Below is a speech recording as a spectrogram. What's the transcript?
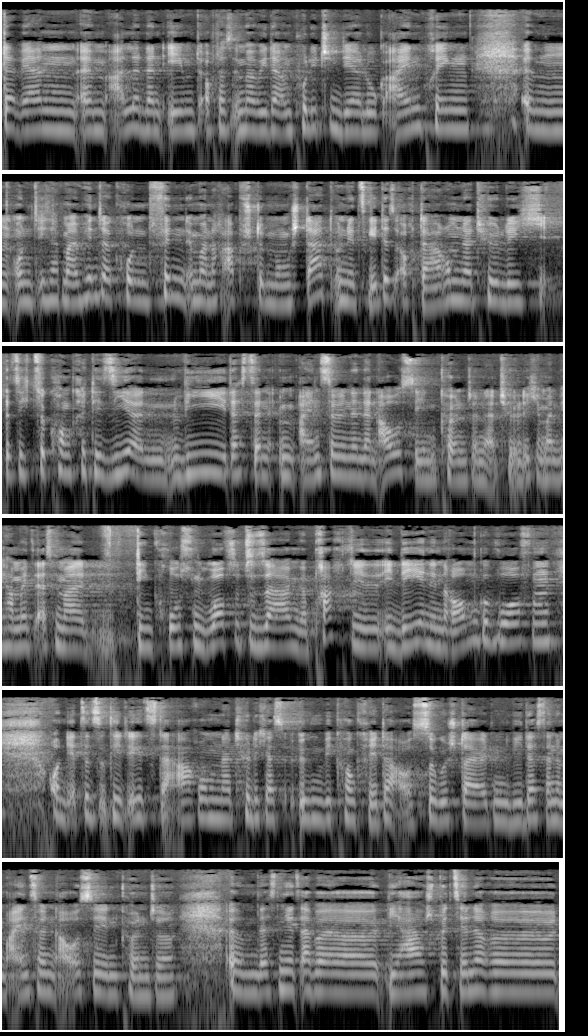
Da werden ähm, alle dann eben auch das immer wieder im politischen Dialog einbringen. Ähm, und ich sag mal, im Hintergrund finden immer noch Abstimmungen statt. Und jetzt geht es auch darum, natürlich, sich zu konkretisieren diskutieren, wie das denn im Einzelnen dann aussehen könnte natürlich. Ich meine, wir haben jetzt erstmal den großen Wurf sozusagen gebracht, die Idee in den Raum geworfen und jetzt geht es darum, natürlich das irgendwie konkreter auszugestalten, wie das dann im Einzelnen aussehen könnte. Ähm, das sind jetzt aber ja speziellere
